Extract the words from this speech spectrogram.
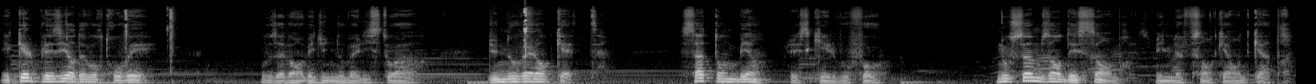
Et quel plaisir de vous retrouver. Vous avez envie d'une nouvelle histoire, d'une nouvelle enquête. Ça tombe bien, j'ai ce qu'il vous faut. Nous sommes en décembre 1944.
